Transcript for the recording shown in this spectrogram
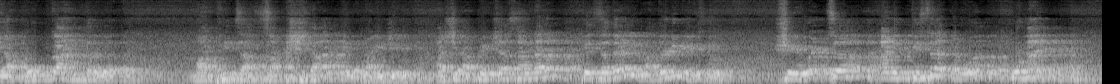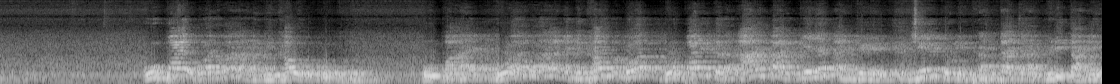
या मोका अंतर्गत माफीचा साक्षीदार केलं पाहिजे अशी अपेक्षा सांगणार हे सदळी वातडी शेवटचं आणि तिसरं कडवं पुन्हा उपाय वरवर आणि दिखाऊ उपाय वरवर आणि दिखाऊ नको. उपाय तर आरपार केले पाहिजे. जे कोणी भ्रष्टाचार पीडित आहे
